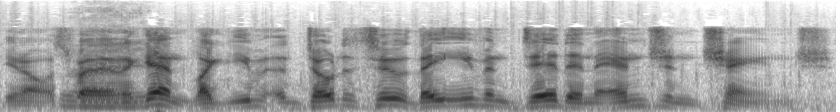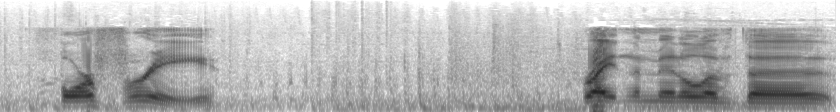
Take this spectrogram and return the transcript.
You know, espe- and again, like even Dota 2, they even did an engine change for free right in the middle of the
